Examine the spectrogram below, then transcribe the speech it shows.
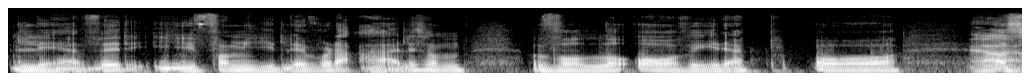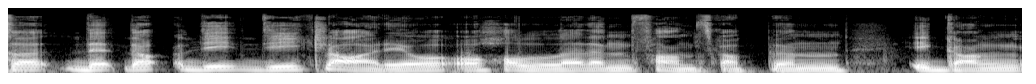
lever i familier hvor det er liksom vold og overgrep. Og Ja. altså, det, de, de klarer jo å holde den faenskapen i gang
